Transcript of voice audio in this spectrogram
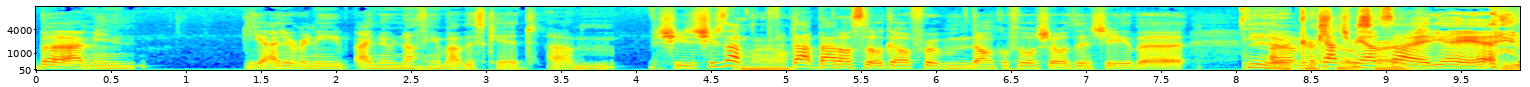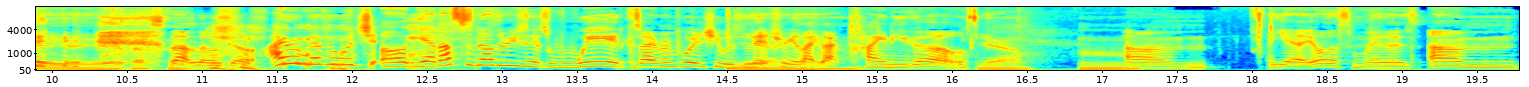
but I mean, yeah, I don't really, I know nothing about this kid. Um, she's she's that No. that badass little girl from the Uncle Phil show, isn't she? The Yeah, um, catch me outside. Yeah, yeah. Yeah, yeah, yeah. That's that little girl. I remember when she. Oh yeah, that's another reason it's weird because I remember when she was Yeah, literally like that tiny girl. Yeah. Mm. Um, yeah, y'all are some weirdos. Um,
